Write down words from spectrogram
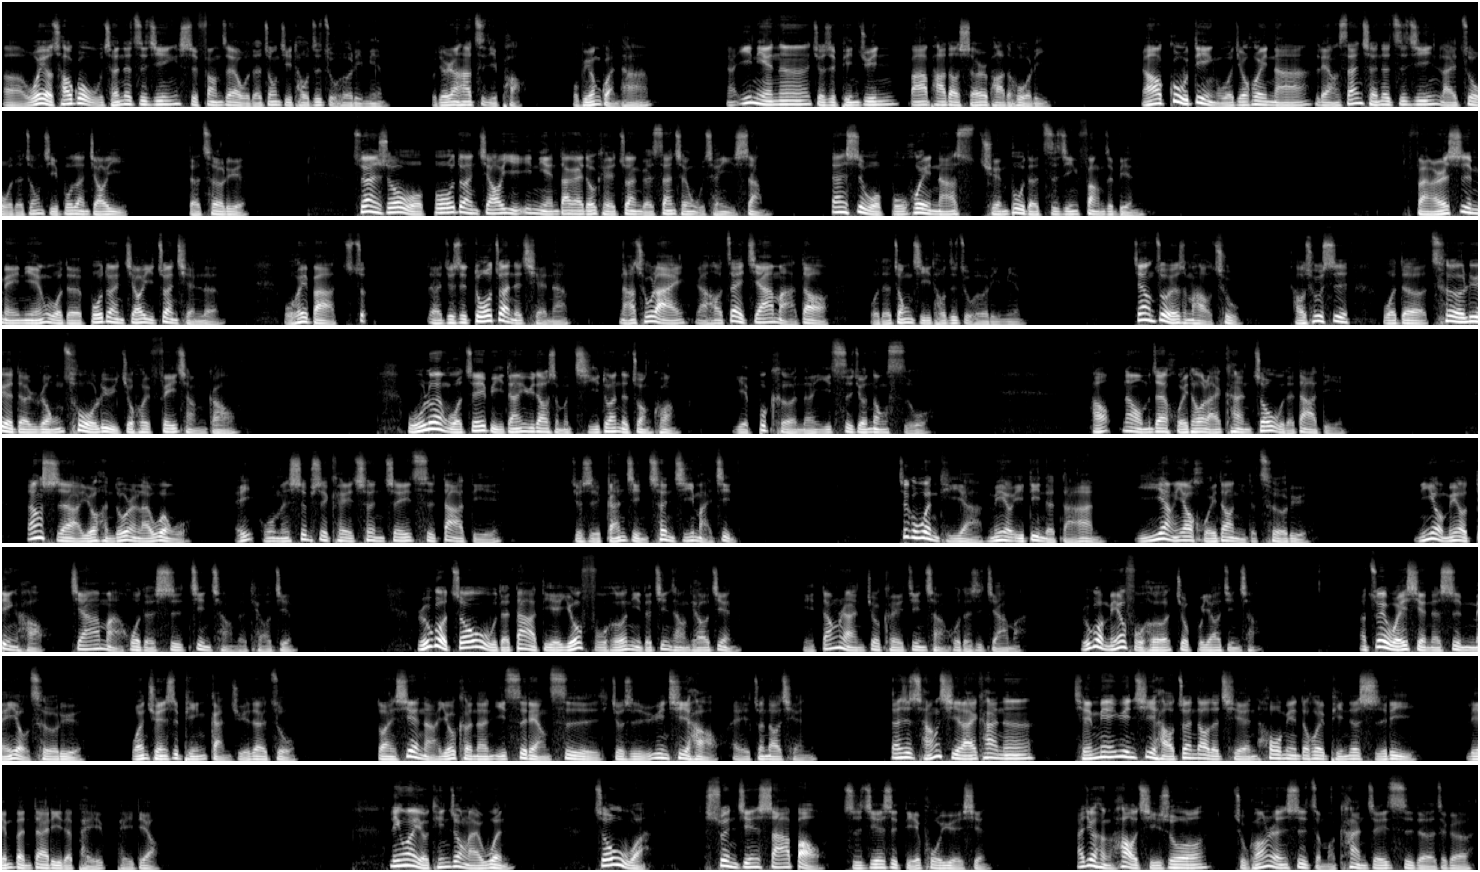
呃，我有超过五成的资金是放在我的终极投资组合里面，我就让它自己跑，我不用管它。那一年呢，就是平均八趴到十二趴的获利，然后固定我就会拿两三成的资金来做我的终极波段交易的策略。虽然说我波段交易一年大概都可以赚个三成五成以上，但是我不会拿全部的资金放这边。反而是每年我的波段交易赚钱了，我会把赚呃就是多赚的钱呢、拿出来，然后再加码到我的终极投资组合里面。这样做有什么好处？好处是我的策略的容错率就会非常高。无论我这一笔单遇到什么极端的状况，也不可能一次就弄死我。好，那我们再回头来看周五的大跌。当时啊，有很多人来问我，诶，我们是不是可以趁这一次大跌，就是赶紧趁机买进？这个问题啊，没有一定的答案，一样要回到你的策略。你有没有定好加码或者是进场的条件？如果周五的大跌有符合你的进场条件，你当然就可以进场或者是加码；如果没有符合，就不要进场。啊，最危险的是没有策略，完全是凭感觉在做。短线呐，有可能一次两次就是运气好，哎，赚到钱。但是长期来看呢，前面运气好赚到的钱，后面都会凭着实力连本带利的赔赔掉。另外有听众来问，周五啊，瞬间杀爆，直接是跌破月线，他就很好奇说。主狂人是怎么看这一次的这个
